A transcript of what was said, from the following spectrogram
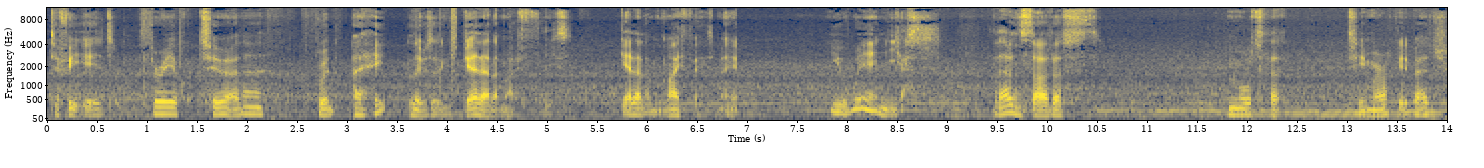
Defeated three, I've got two out of there. Good. I hate losing. Get out of my face. Get out of my face, mate. You win, yes. Thousand Stardust. More to that Team Rocket badge.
